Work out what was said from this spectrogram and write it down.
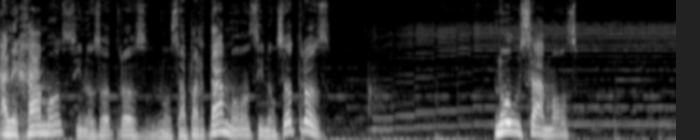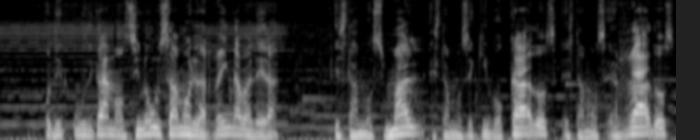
alejamos, si nosotros nos apartamos, si nosotros no usamos, o digamos, si no usamos la Reina Valera, estamos mal, estamos equivocados, estamos errados,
